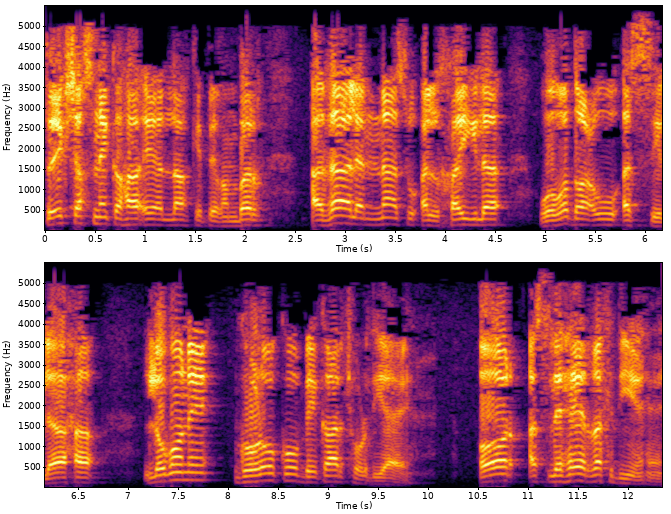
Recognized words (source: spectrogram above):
تو ایک شخص نے کہا، اے اللہ کے پیغمبر، اذال الناس الخیل ووضعوا السلاح؟ لوگوں نے گھوڑوں کو بیکار چھوڑ دیا ہے اور اسلحے رکھ دیے ہیں۔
